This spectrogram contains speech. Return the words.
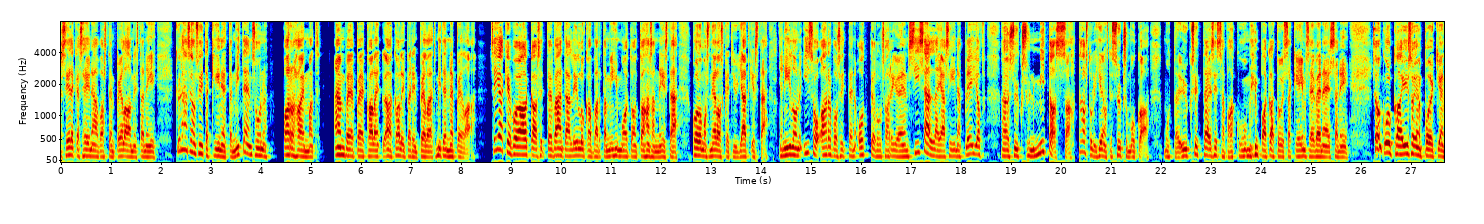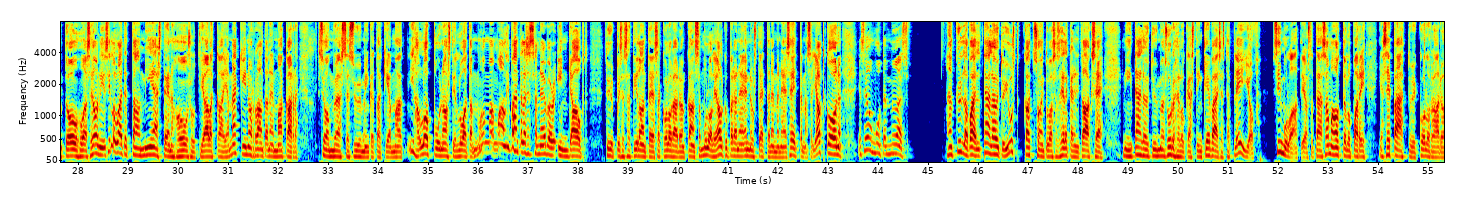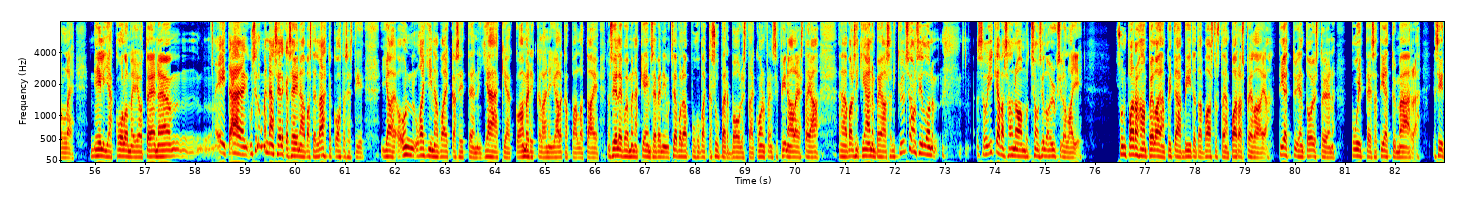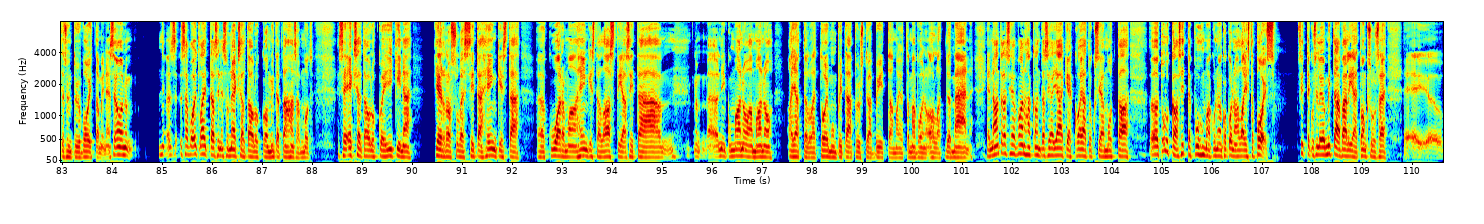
selkäseinää vasten pelaamista, niin kyllähän se on siitä kiinni, että miten sun parhaimmat MVP-kaliberin pelaajat, miten ne pelaa. Sen jälkeen voi alkaa sitten vääntää lillukan varta mihin muotoon tahansa niistä kolmos-nelosketjun jätkistä. Ja niillä on iso arvo sitten ottelusarjojen sisällä ja siinä playoff-syksyn mitassa. Taas tuli hienosti syksy mukaan, mutta yksittäisissä vakuumin pakatuissa Game 7 niin se on kuulkaa isojen poikien touhua. Se on, niin silloin laitetaan miesten housut jalkaan ja mäkin on rantanen makar se on myös se syy, minkä takia mä ihan loppuun asti luotan. Mä, mä, mä olin vähän tällaisessa never in doubt tyyppisessä tilanteessa Coloradon kanssa. Mulla oli alkuperäinen ennuste, että ne menee seitsemässä jatkoon, ja se on muuten myös Kyllä vai, tämä löytyy, just katsoin tuossa selkäni taakse, niin tämä löytyy myös urheilukästin keväisestä playoff simulaatiosta tämä sama ottelupari, ja se päättyi Coloradolle 4-3, joten ähm, ei tämä, kun silloin kun mennään selkäseinään vasten lähtökohtaisesti, ja on lajina vaikka sitten jääkiekko, amerikkalainen jalkapallo, tai no siellä ei voi mennä Game 7, mutta siellä voidaan puhua vaikka Super Bowlista tai konferenssifinaaleista, ja äh, varsinkin NBAssa, niin kyllä se on silloin, se on ikävä sanoa, mutta se on silloin yksilölaji. Sun parhaan pelaajan pitää biitata vastustajan paras pelaaja. Tiettyjen toistojen puitteissa tietty määrä ja siitä syntyy voittaminen. Se on, sä voit laittaa sinne sun Excel-taulukkoon mitä tahansa, mutta se Excel-taulukko ei ikinä kerro sulle sitä henkistä kuormaa, henkistä lastia, sitä niin kuin manoa mano ajattelua, että toi mun pitää pystyä biittaamaan, jotta mä voin olla the man. Ja nämä on tällaisia vanhakantaisia jääkiekkoajatuksia, mutta tulkaa sitten puhumaan, kun ne on kokonaan lajista pois sitten kun sillä ei ole mitään väliä, että onko se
